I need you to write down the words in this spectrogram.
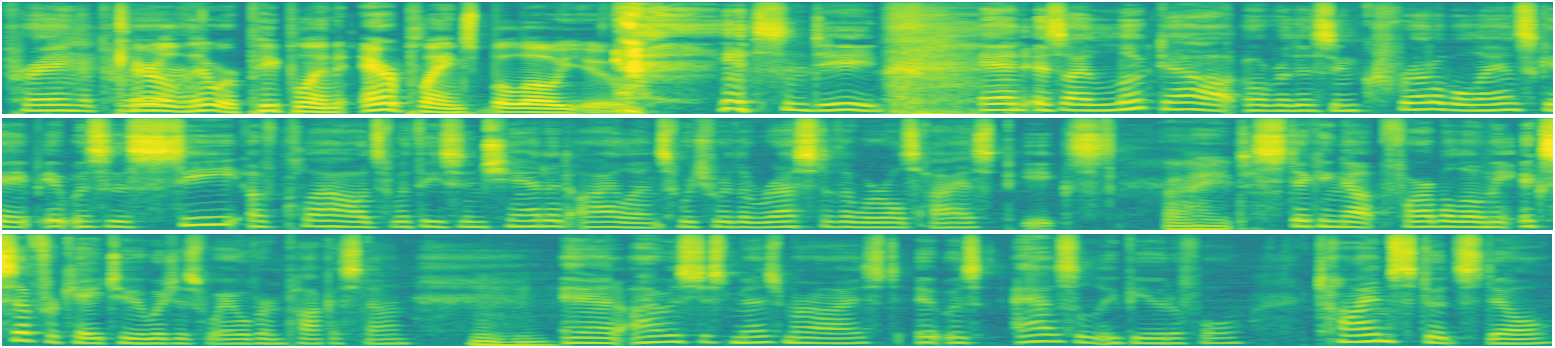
praying a prayer. Carol, there were people in airplanes below you. yes, indeed. And as I looked out over this incredible landscape, it was this sea of clouds with these enchanted islands, which were the rest of the world's highest peaks, right. sticking up far below me, except for K2, which is way over in Pakistan. hmm And I was just mesmerized. It was absolutely beautiful. Time stood still.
